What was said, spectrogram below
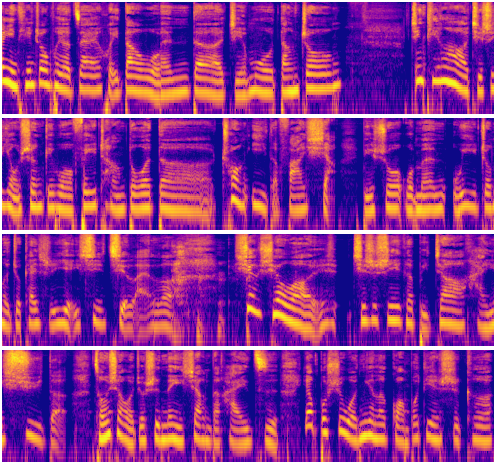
欢迎听众朋友再回到我们的节目当中。今天啊，其实永生给我非常多的创意的发想，比如说我们无意中的就开始演戏起来了。秀秀啊，其实是一个比较含蓄的，从小我就是内向的孩子。要不是我念了广播电视科，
